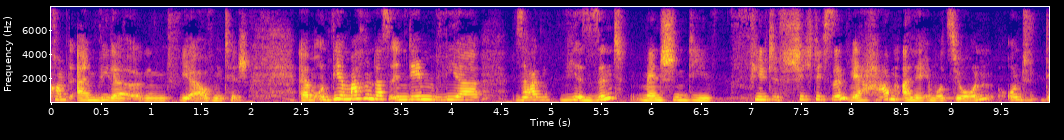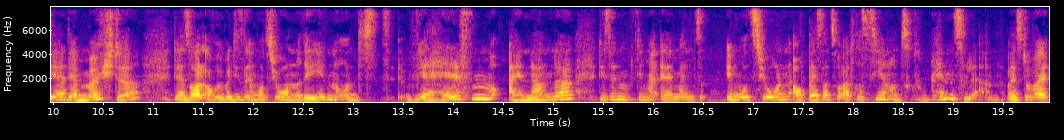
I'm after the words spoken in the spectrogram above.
kommt einem wieder irgendwie auf den Tisch. Ähm, und wir machen das, indem wir sagen, wir sind Menschen, die vielschichtig sind. Wir haben alle Emotionen und der, der möchte, der soll auch über diese Emotionen reden und wir helfen einander, diese Emotionen auch besser zu adressieren und zu kennenzulernen. Weißt du, weil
